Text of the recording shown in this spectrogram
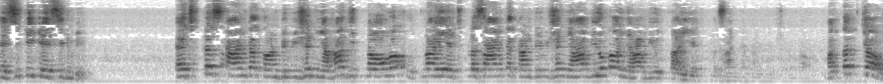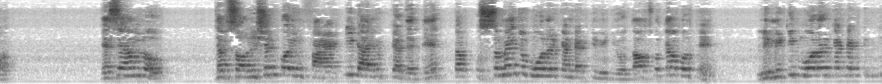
एसिटिक एसिड में। H प्लस आयन का कॉन्ट्रीब्यूशन यहाँ जितना होगा, उतना ही H प्लस आयन का कॉन्ट्रीब्यूशन यहाँ भी होगा, यहाँ भी उतना ही H प्लस आयन का कॉन्ट्रीब्यूशन होगा। मतलब क्या होगा? जैसे हम लोग जब सॉल्यूशन को इनफाइनाइटली डाइल्यूट कर देते हैं, तब उस समय जो मोलर कंडक्टिविटी होता है, उसको क्या बोलते हैं? लिमिटिंग मोलर कंडक्टिविटी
